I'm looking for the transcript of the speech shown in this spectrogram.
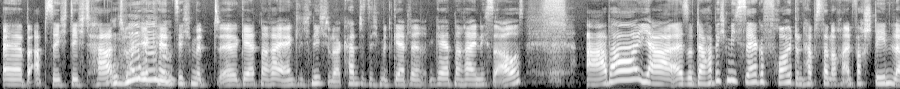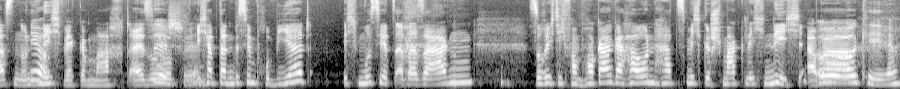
äh, beabsichtigt hat, weil er kennt sich mit äh, Gärtnerei eigentlich nicht oder kannte sich mit Gärtnerei nicht so aus. Aber ja, also da habe ich mich sehr gefreut und habe es dann auch einfach stehen lassen und ja. nicht weggemacht. Also ich habe dann ein bisschen probiert. Ich muss jetzt aber sagen, so richtig vom Hocker gehauen hat es mich geschmacklich nicht. Aber oh, okay.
